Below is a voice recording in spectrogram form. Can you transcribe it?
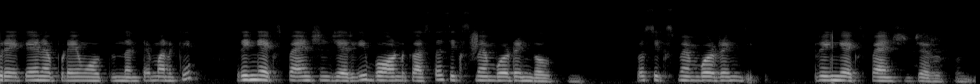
బ్రేక్ అయినప్పుడు ఏమవుతుందంటే మనకి రింగ్ ఎక్స్పాన్షన్ జరిగి బాండ్ కాస్త సిక్స్ మెంబర్ రింగ్ అవుతుంది. So six member ring ring expansion జరుగుతుంది.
